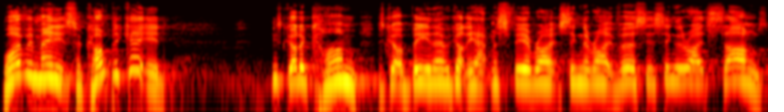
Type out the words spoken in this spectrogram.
Why have we made it so complicated? He's got to come. He's got to be there. We've got the atmosphere right, sing the right verses, sing the right songs.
